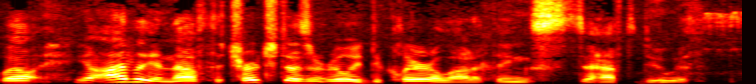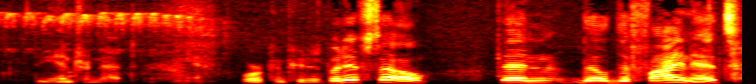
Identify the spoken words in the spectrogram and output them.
Well, you know, oddly enough, the church doesn't really declare a lot of things to have to do with the internet Yeah. or computers. But if so, then they'll define it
